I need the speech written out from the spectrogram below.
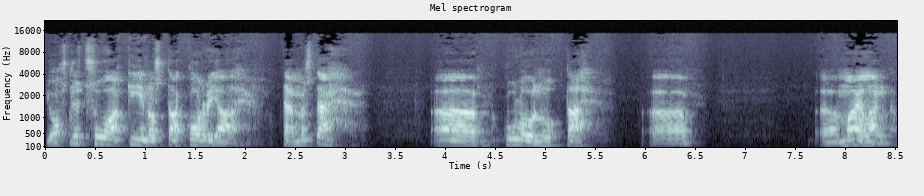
jos nyt sua kiinnostaa korjaa tämmöstä öö, kulunutta öö, mailan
